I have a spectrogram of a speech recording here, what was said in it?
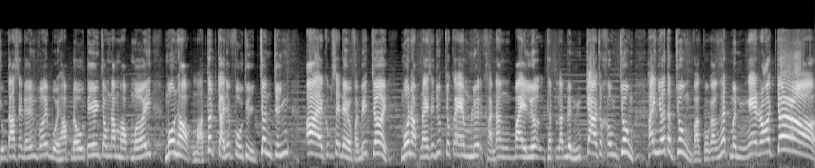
chúng ta sẽ đến với buổi học đầu tiên trong năm học mới. Môn học mà tất cả những phù thủy chân chính ai cũng sẽ đều phải biết chơi Môn học này sẽ giúp cho các em luyện khả năng bay lượn thật là đỉnh cao cho không trung. Hãy nhớ tập trung và cố gắng hết mình nghe rõ chưa?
